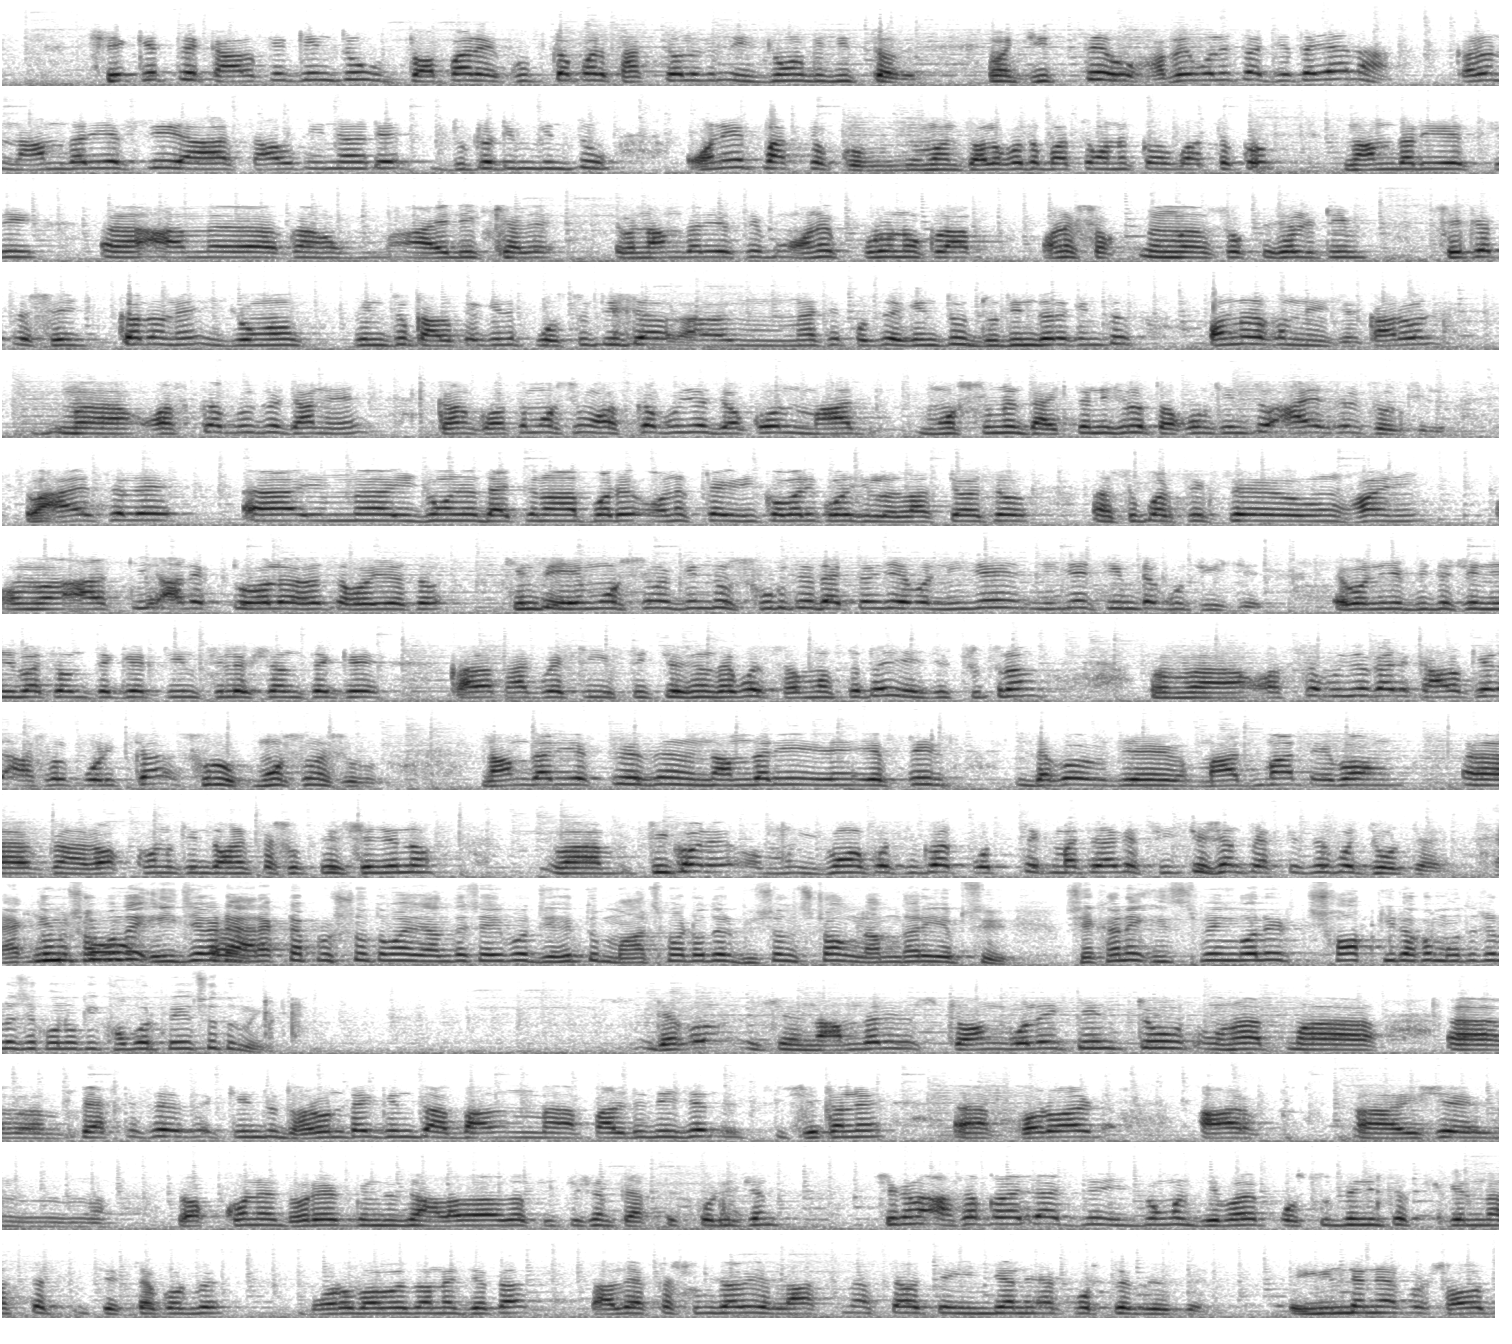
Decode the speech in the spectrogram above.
সেক্ষেত্রে কালকে কিন্তু টপারে গ্রুপ টপারে থাকতে হলে কিন্তু ইস্টবেঙ্গলকে জিততে হবে। এবং জিততে হবে বলে তো আর জেতা যায় না। কারণ নামধারী এফসি আর সাউথ ইউনাইটেড দুটো টিম কিন্তু অনেক পার্থক্য। মানে দলগত পার্থক্য অনেক পার্থক্য। নামধারী এফসি আই লিগ খেলে। এবং নামধারী এফসি অনেক পুরনো ক্লাব অনেক শক- শক্তিশালী টিম সেক্ষেত্রে সেই কারণে কিন্তু কালকে কিন্তু প্রস্তুতিটা ম্যাচের প্রস্তুতি কিন্তু দুদিন ধরে কিন্তু অন্যরকম নিয়েছে। কারণ অস্কার বুঝে জানে, কারণ গত মরশুমে অস্কার বুঝে যখন মাঝ মরশুমের দায়িত্ব নিয়েছিল, তখন কিন্তু আইএসএল চলছিল। এবং আইএসএল এ ইজমানের দায়িত্ব নেওয়ার পরে অনেকটাই রিকভারি করেছিল। লাস্টে হয়তো সুপার সিক্সে হয়নি। আর কি আর একটু হলে হয়তো হয়ে যেত। কিন্তু এই মরশুমে কিন্তু শুরুতে দায়িত্ব নিয়েছে, এবার নিজে নিজে টিমটা গুছিয়েছে। এবার নিজে বিদেশি নির্বাচন থেকে টিম সিলেকশন থেকে, কারা থাকবে, কি সিচুয়েশন থাকবে, সমস্তটাই এই যে সুতরাং অস্ত্র পুজোর কাছে কালকের আসল পরীক্ষা শুরু মরশুমে শুরু। নামদারি এক্সপ্রেস নামদারি এফটির দেখো যে মাঝমাঠ এবং রক্ষণ কিন্তু অনেকটা শক্তি সেই জন্য কি করে ইসমল কোচ কি করে প্রত্যেক ম্যাচের আগে সিচুয়েশন প্র্যাকটিসের উপর জোর দেয় একদম সম্বন্ধে এই জায়গাটা হ্যাঁ। আরেকটা প্রশ্ন তোমায় জানতে চাইব যেহেতু মাঝমাঠ ওদের ভীষণ স্ট্রং নামধারী সেখানে ইস্ট বেঙ্গলের ছক কীরকম হতে চলেছে কোনো কি খবর পেয়েছ তুমি দেখো সে নামদারি স্ট্রং বলেই কিন্তু ওনার প্র্যাকটিসের কিন্তু ধরনটাই কিন্তু পাল্টে দিয়েছেন। সেখানে ফরওয়ার্ড আর এসে রক্ষণে ধরে কিন্তু আলাদা আলাদা সিচুয়েশন প্র্যাকটিস করেছেন সেখানে আশা করা যায় যে ইস্টবেঙ্গল যেভাবে প্রস্তুতি নিচ্ছে সেকেন্ড ম্যাচটা চেষ্টা করবে, বড় ব্যবধানে জেতা, তাহলে একটা সুবিধা হবে লাস্ট ম্যাচটা হচ্ছে ইন্ডিয়ান এয়ারফোর্সের বিরুদ্ধে এই ইন্ডিয়ান এয়ারফোর্স সহজ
